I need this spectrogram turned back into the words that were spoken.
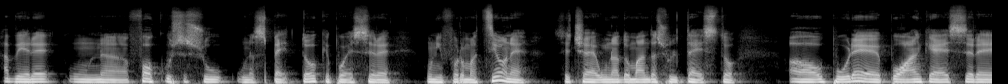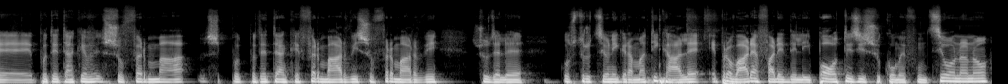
avere un focus su un aspetto che può essere un'informazione se c'è una domanda sul testo oppure può anche essere, potete anche, sofferma, potete anche fermarvi, soffermarvi su delle costruzioni grammaticali e provare a fare delle ipotesi su come funzionano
